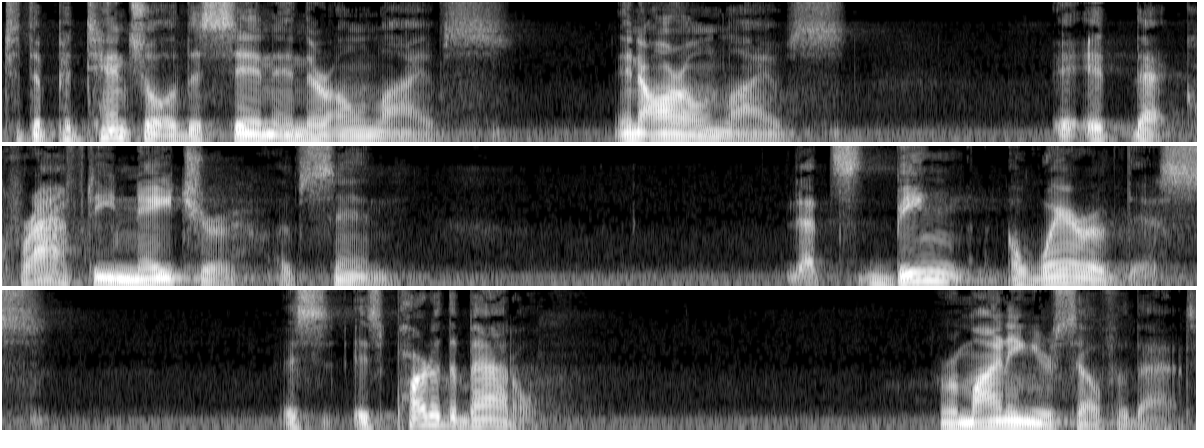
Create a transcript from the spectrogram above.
to the potential of the sin in their own lives, in our own lives. It, it, that crafty nature of sin. That's being aware of this is, is part of the battle. Reminding yourself of that.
